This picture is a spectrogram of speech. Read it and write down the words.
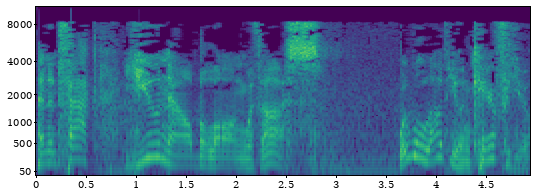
And in fact, you now belong with us. We will love you and care for you.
